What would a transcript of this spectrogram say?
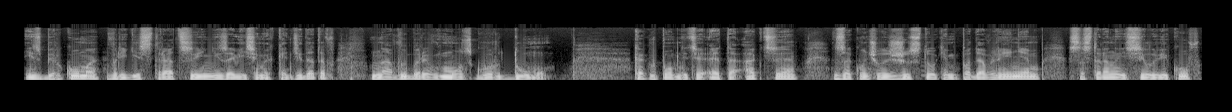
избиркома в регистрации независимых кандидатов на выборы в Мосгордуму. Как вы помните, эта акция закончилась жестоким подавлением со стороны силовиков,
